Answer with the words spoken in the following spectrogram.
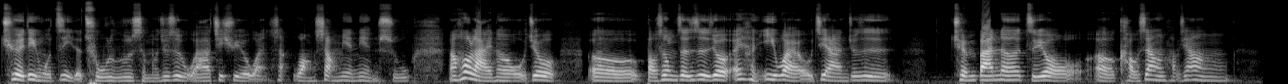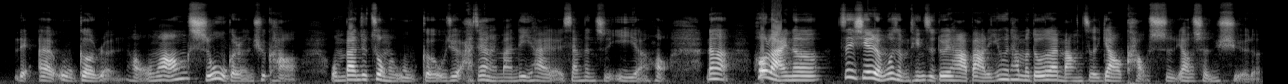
确定我自己的出路是什么，就是我要继续往上往上面念书。然后后来呢，我就呃保送甄试就诶很意外，我竟然就是全班呢只有呃考上好像两呃五个人哈，我们好像十五个人去考，我们班就中了五个，我觉得啊这样也蛮厉害的，三分之一啊哈。那后来呢，这些人为什么停止对他的霸凌？因为他们都在忙着要考试要升学了。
